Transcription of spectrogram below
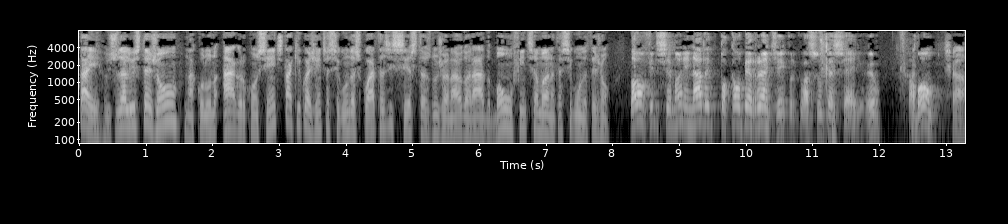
Tá aí, o José Luiz Tejon, na coluna Agroconsciente, está aqui com a gente às segundas, quartas e sextas no Jornal Dourado. Bom fim de semana, até segunda, Tejon. Bom fim de semana e nada de tocar o berrante, hein, porque o assunto é sério, viu? Tá bom? Tchau.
